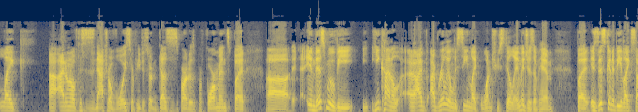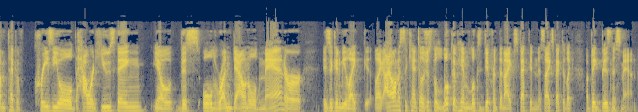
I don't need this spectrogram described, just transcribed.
like uh, I don't know if this is his natural voice or if he just sort of does this as part of his performance, but uh, in this movie, he, he kind of I've I've really only seen like one or two still images of him. But is this going to be like some type of crazy old Howard Hughes thing? You know, this old run down old man, or is it going to be like like I honestly can't tell. Just the look of him looks different than I expected in this. I expected like a big businessman.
